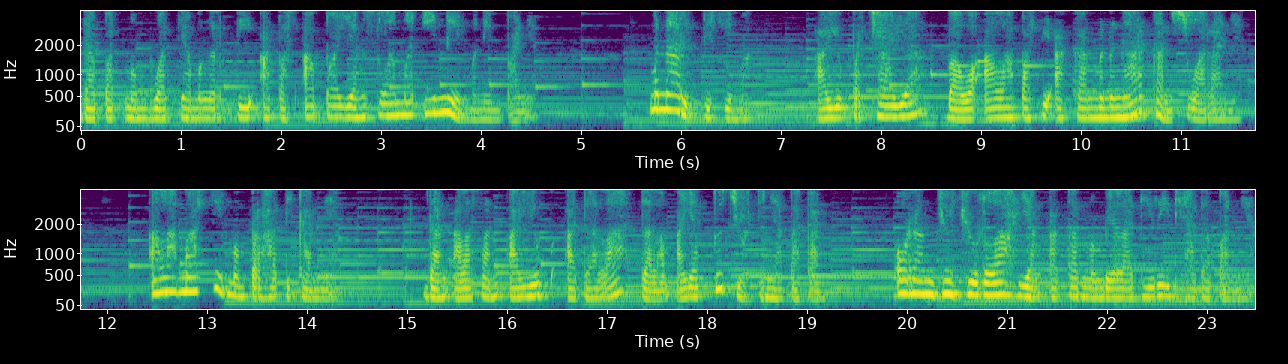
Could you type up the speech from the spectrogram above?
Dapat membuatnya mengerti atas apa yang selama ini menimpanya. Menarik disimak. Ayub percaya bahwa Allah pasti akan mendengarkan suaranya. Allah masih memperhatikannya. Dan alasan Ayub adalah dalam ayat 7 dinyatakan, orang jujurlah yang akan membela diri di hadapannya,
